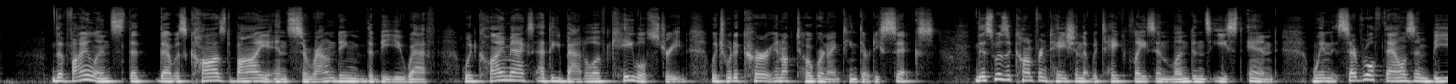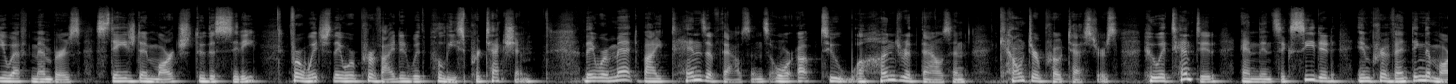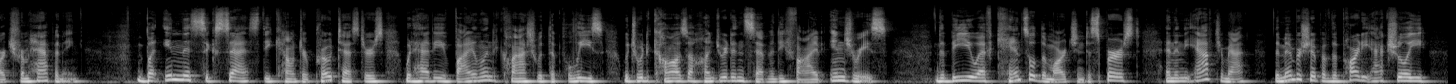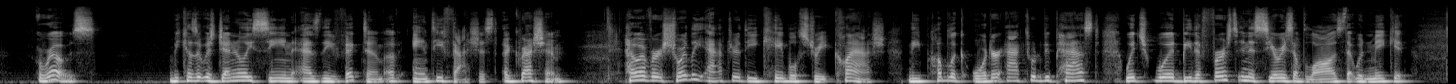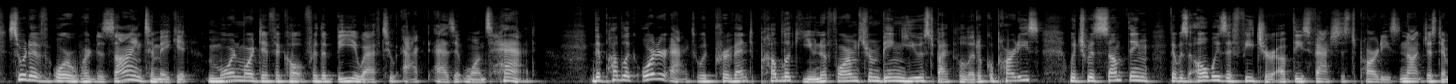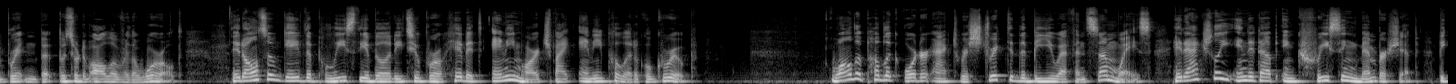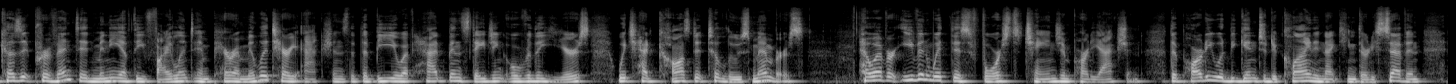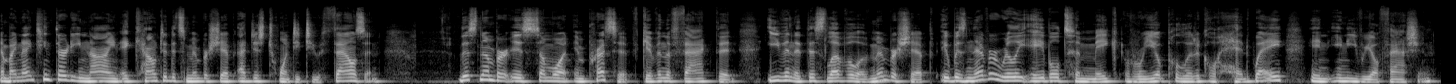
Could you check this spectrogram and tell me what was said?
The violence that, that was caused by and surrounding the BUF would climax at the Battle of Cable Street, which would occur in October 1936. This was a confrontation that would take place in London's East End when several thousand BUF members staged a march through the city for which they were provided with police protection. They were met by tens of thousands or up to 100,000 counter protesters who attempted and then succeeded in preventing the march from happening. But in this success, the counter protesters would have a violent clash with the police, which would cause 175 injuries. The BUF canceled the march and dispersed, and in the aftermath, the membership of the party actually rose because it was generally seen as the victim of anti fascist aggression. However, shortly after the Cable Street clash, the Public Order Act would be passed, which would be the first in a series of laws that would make it sort of, or were designed to make it, more and more difficult for the BUF to act as it once had. The Public Order Act would prevent public uniforms from being used by political parties, which was something that was always a feature of these fascist parties, not just in Britain, but, but sort of all over the world. It also gave the police the ability to prohibit any march by any political group. While the Public Order Act restricted the BUF in some ways, it actually ended up increasing membership because it prevented many of the violent and paramilitary actions that the BUF had been staging over the years, which had caused it to lose members. However, even with this forced change in party action, the party would begin to decline in 1937, and by 1939 it counted its membership at just 22,000, this number is somewhat impressive given the fact that even at this level of membership, it was never really able to make real political headway in any real fashion.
